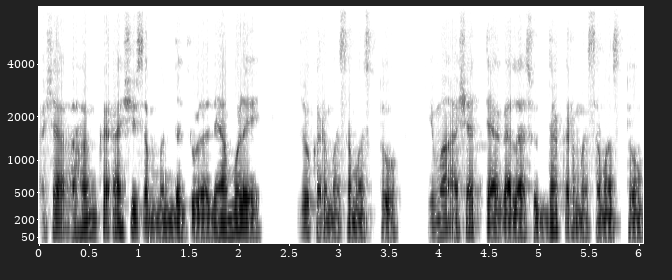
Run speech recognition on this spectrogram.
अशा अहंकाराशी संबंध जुळल्यामुळे जो कर्म समजतो किंवा अशा त्यागाला सुद्धा कर्म समजतो.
